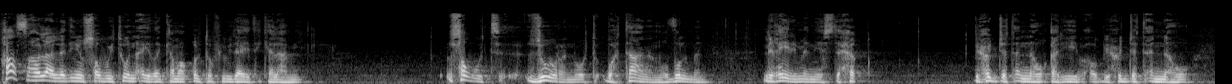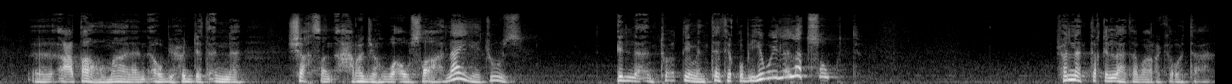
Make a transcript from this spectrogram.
خاصة هؤلاء الذين يصوتون أيضا كما قلت في بداية كلامي. يصوت زورا وبهتانا وظلما لغير من يستحق بحجة أنه قريب أو بحجة أنه آه، أعطاه مالا أو بحجة أن شخصا أحرجه وأوصاه. لا يجوز إلا أن تعطي من تثق به وإلا لا تصوت. فلنتق الله تبارك وتعالى.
